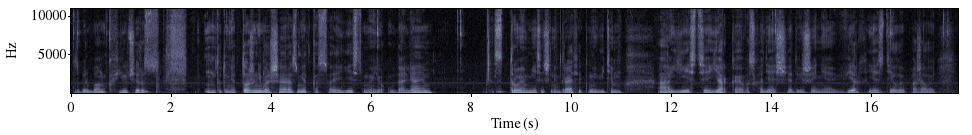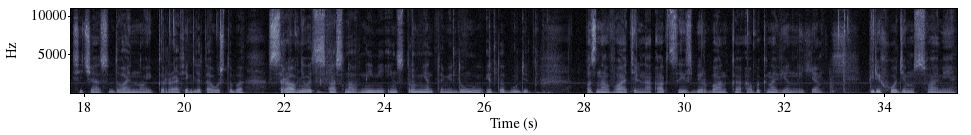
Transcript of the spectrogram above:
Сбербанк фьючерс. Тут у меня тоже небольшая разметка своя есть. Мы ее удаляем. Строим месячный график. Мы видим, а, есть яркое восходящее движение вверх. Я сделаю, пожалуй, сейчас двойной график для того, чтобы сравнивать с основными инструментами. Думаю, это будет познавательно. Акции Сбербанка обыкновенные. Переходим с вами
